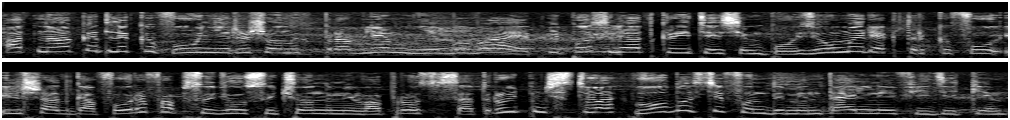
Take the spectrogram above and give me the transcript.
Однако для КФУ нерешенных проблем не бывает. И после открытия симпозиума ректор КФУ Ильшат Гафуров обсудил с учеными вопросы сотрудничества сотрудничества в области фундаментальной физики.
